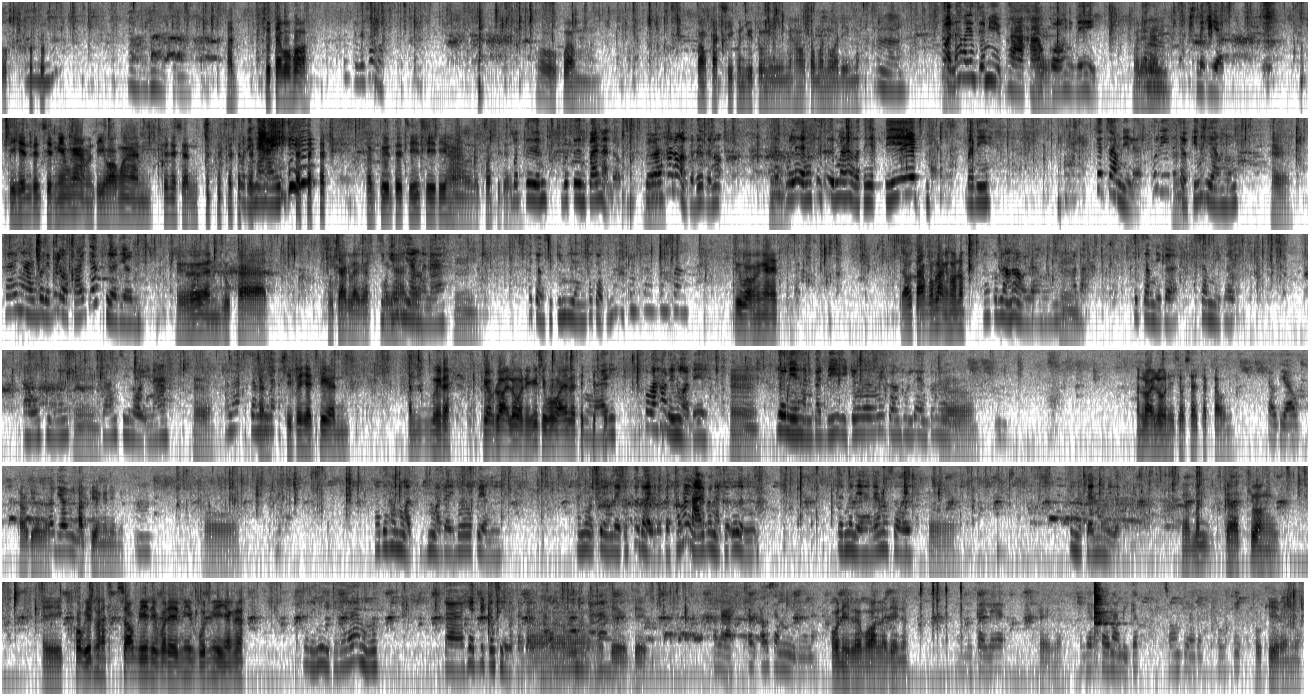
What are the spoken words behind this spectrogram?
เอาไม่ได้จริง อั นสุดแต่บ่พอจะไม่เข้าโอ้ความความคลาสสิกมันอยู่ตรงนี้เองนะเฮาต้องมานวดเองเนาะอืมหนวดแล้วก็ยังจะมีผ่าขาวกองอีกเด้บ่ได้จังแม่นละเอียดที่เห็นเป็นเส้นงามๆมันที่ออกมาอันเป็นจังซั่นบ่ได้ง่ายต้องตื่นแต่ตี4ตี5แล้วกว่าสิได้บ่ตื่นบ่ตื่นปานนั้นดอกแปลว่าถ้านอนก็เดึกแล้วเนาะอืถ้ามมื้อแรงคืนๆมาก็เฮ็ดติบ บัดนี้เฮ็ดซ้ำนี่แหละพอดีเขาเจ้ากินเที่ยงหมึงเออ ขายง่ายบ่ได้ไปรอขายจักเทื่อเดียวนี่เออ อันลูกค้าฮู้จักแล้วก็สิบ่กินยากเที่ยงแล้วน่ะนะอืม เขาเจ้าสิกินเที่ยงเขาเจ้าก็มาปึ้งปังปึ้งปังคือว่าง่ายๆเอาตามกำลังเขาเนาะทั้งกำลังเฮาแล้วหมึงอืม เอาล่ะคือซ้ำนี่ก็ซ้ำนี่ก็เอาอยู่เลยเออสามสี่ร้อยนะ เออเอาละสอันมิละสิไปเฮ็ดคืออันอันมือละเกือบร้อยโลนี่ก็สิบ่ไหวแล้วติโอ้ยเพราะว่าเฮาได้หนวดเด้เออเรื่องนี้หันก็ดีอีกจังนึงมีเครื่องทุนแรงก็เลเอยออันร้อยโลนี่เจ้าใส่จักเตานี่เต่าเดียว เตาเดียวกันเตาเดียวนี่ ผัดเปลี่ยนกันนี่นี่อืมอ๋อแล้วที่เฮาหนวดหนวดได้บ่เปลียงนี่ถ้าหนวดเปลียงได้ก็คือได้แหละแต่ถ้ามันหลายไปน่ะก็เอิ้น เอิ้นมาแล้วแล้วมาซอยเออที่แม่แตนมันนี่แหละแล้วมันก็ช่วงไอ้โควิดมาสองปีนี่บ่ได้มีบุญมีหยังเนาะบ่ได้มีก็ได้หมูแต่เฮ็ดอยู่จังซี่แล้วก็ได้ขายอยู่หั่นนะโอเคโอเคเอาล่ะเอาเอาซ้ำนี่นั่นน่ะโอ้นี่เริ่มอ่อนแล้วเด้เนาะเอาไก่แล้วใช่แล้วแล้วใส่น้ำอีกก็สองเทื่อก็โอเคโอเคแล้วเนาะ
